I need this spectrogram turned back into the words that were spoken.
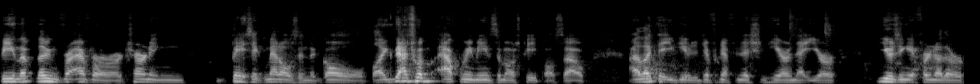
being living forever or turning basic metals into gold. Like that's what alchemy means to most people. So I like that you give it a different definition here and that you're using it for another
